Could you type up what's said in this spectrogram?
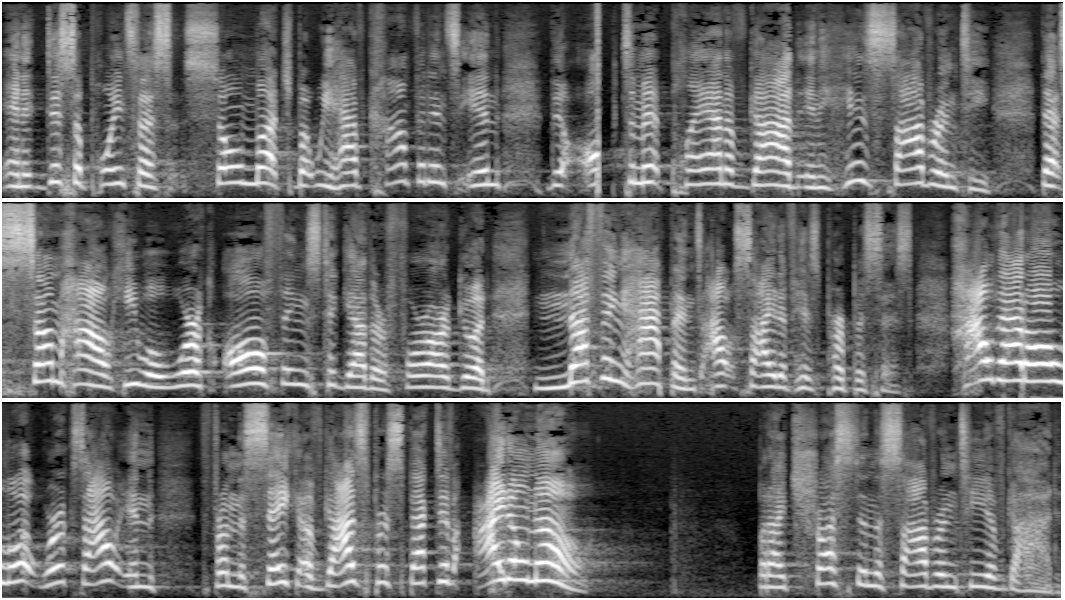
and it disappoints us so much, but we have confidence in the ultimate plan of God in his sovereignty that somehow he will work all things together for our good. Nothing happens outside of his purposes. How that all works out in from the sake of God's perspective, I don't know. But I trust in the sovereignty of God.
